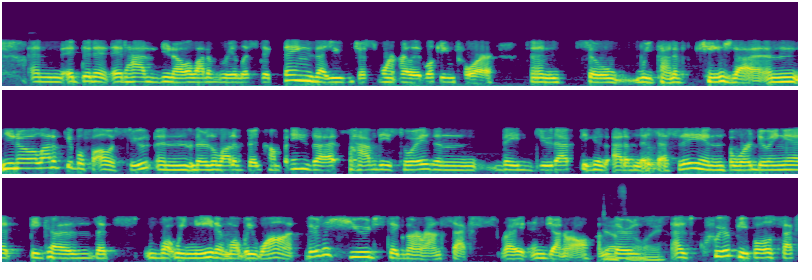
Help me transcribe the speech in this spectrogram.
and it didn't. It had you know a lot of realistic things that you just weren't really looking for, and so we kind of changed that. And, you know, a lot of people follow suit, and there's a lot of big companies that have these toys, and they do that because out of necessity. And we're doing it because it's what we need and what we want. There's a huge stigma around sex, right, in general. Definitely. There's, as queer people, sex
